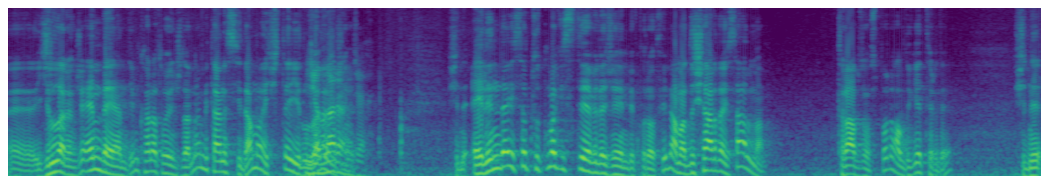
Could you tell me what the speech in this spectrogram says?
e, yıllar önce en beğendiğim kanat oyuncularından bir tanesiydi ama işte yıllar, Yıllar önce. önce. Şimdi elindeyse tutmak isteyebileceğim bir profil ama dışarıdaysa almam. Trabzonspor aldı getirdi. Şimdi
